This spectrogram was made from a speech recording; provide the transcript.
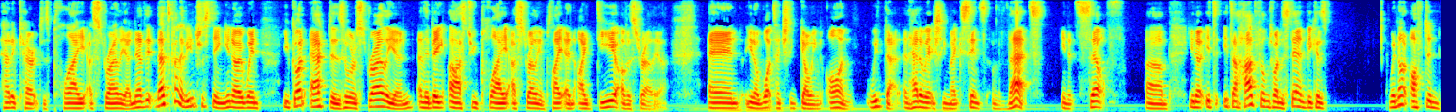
How do characters play Australia? Now, th- that's kind of interesting, you know, when you've got actors who are Australian and they're being asked to play Australian, play an idea of Australia, and, you know, what's actually going on with that, and how do we actually make sense of that in itself? Um, you know, it's it's a hard film to understand because we're not often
